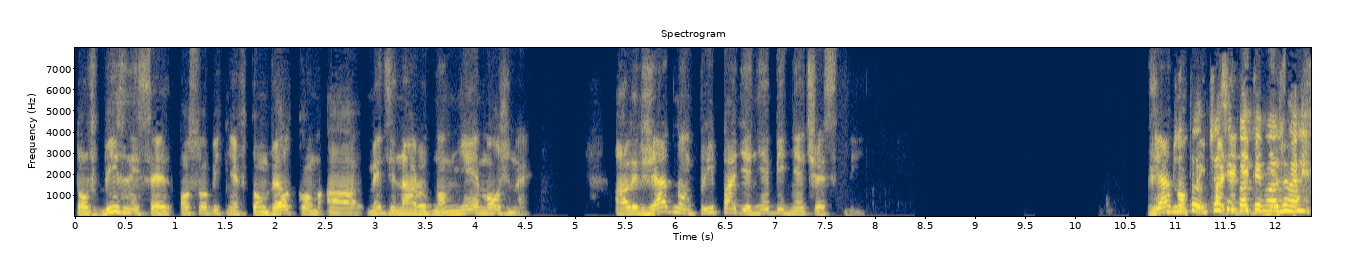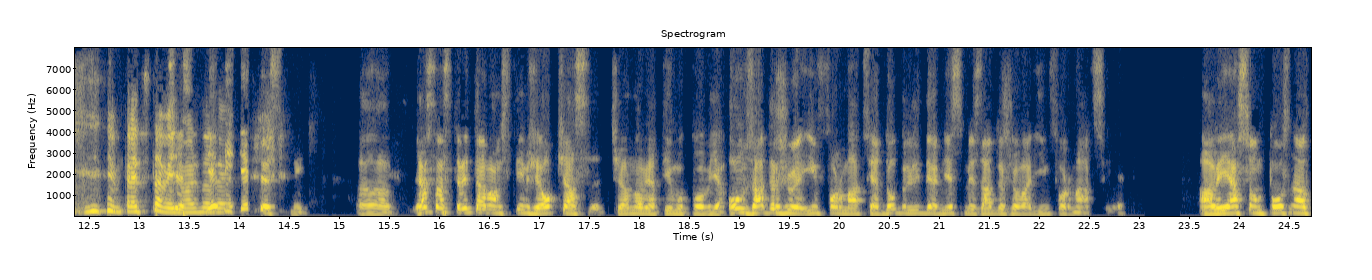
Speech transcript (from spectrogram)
to v biznise, osobitne v tom veľkom a medzinárodnom, nie je možné. Ale v žiadnom prípade nebyť nečestný. V žiadnom čo, to, čo si po tým môžeme predstaviť? Čest, možno, nebyť nečestný. Uh, ja sa stretávam s tým, že občas členovia týmu povedia, on zadržuje informácie, dobrý líder nesmie zadržovať informácie. Ale ja som poznal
